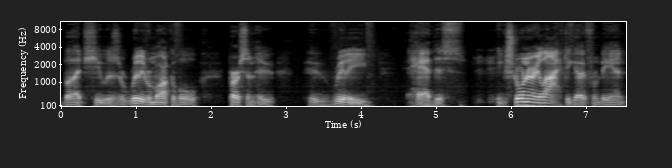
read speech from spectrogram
but she was a really remarkable person who who really had this extraordinary life to go from being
